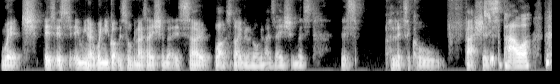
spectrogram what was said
which is is you know when you've got this organization that is so well it's not even an organization this this political fascist superpower.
